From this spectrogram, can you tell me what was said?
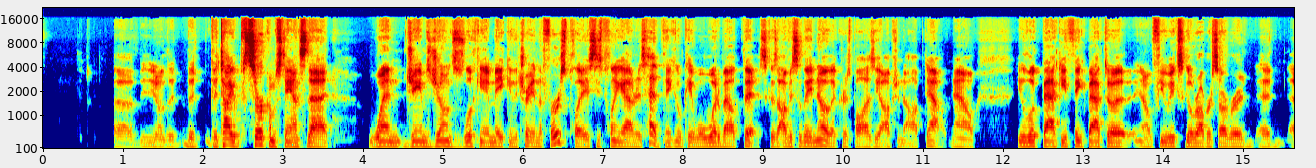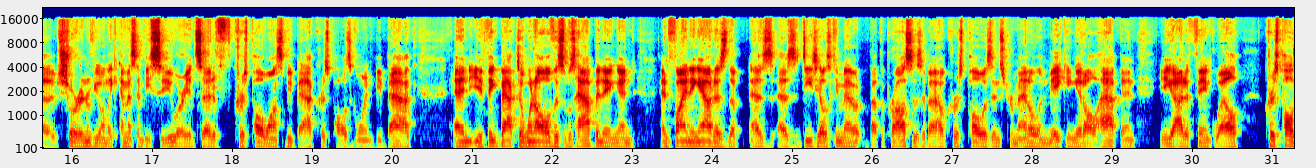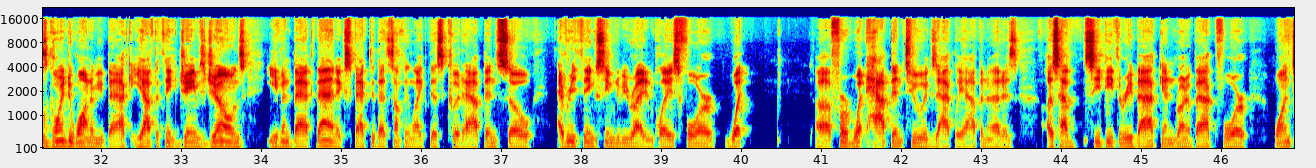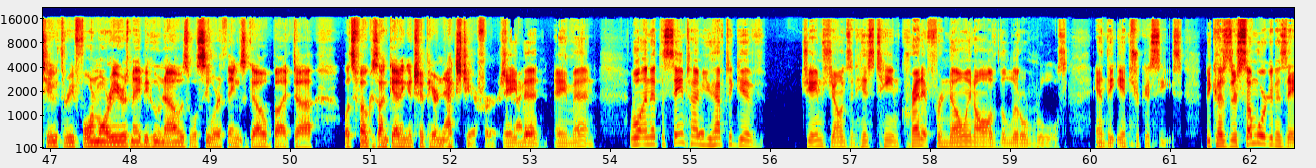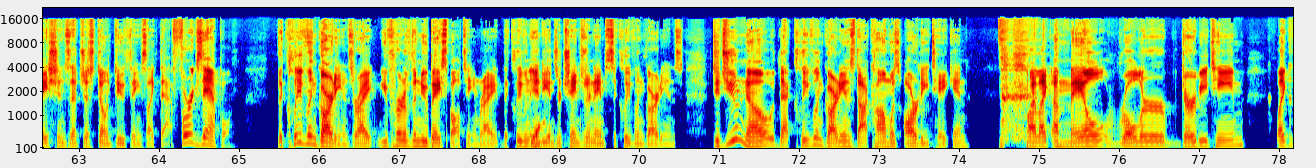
uh, you know, the the the type of circumstance that when James Jones was looking at making the trade in the first place, he's playing out in his head, thinking, okay, well, what about this? Because obviously they know that Chris Paul has the option to opt out. Now, you look back, you think back to you know a few weeks ago, Robert Sarver had, had a short interview on like MSNBC where he had said if Chris Paul wants to be back, Chris Paul is going to be back. And you think back to when all this was happening and and finding out as the as as details came out about the process about how Chris Paul was instrumental in making it all happen, you got to think, well, Chris Paul's going to want to be back. You have to think James Jones even back then expected that something like this could happen. So everything seemed to be right in place for what uh, for what happened to exactly happen. And that is us have CP3 back and run it back for one, two, three, four more years, maybe. Who knows? We'll see where things go. But uh, let's focus on getting a chip here next year first. Amen. Right? Amen. Well, and at the same time, you have to give James Jones and his team credit for knowing all of the little rules and the intricacies because there's some organizations that just don't do things like that. For example, the Cleveland Guardians, right? You've heard of the new baseball team, right? The Cleveland yeah. Indians are changing their names to Cleveland Guardians. Did you know that clevelandguardians.com was already taken by like a male roller derby team? Like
